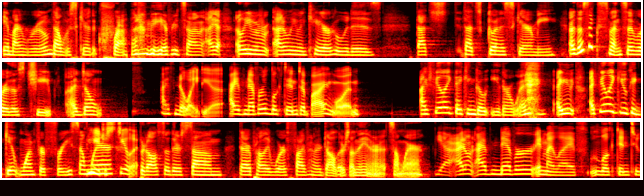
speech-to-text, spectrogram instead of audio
in my room that would scare the crap out of me every time. I, I don't even I don't even care who it is. That's that's gonna scare me. Are those expensive or are those cheap? I don't. I have no idea. I've never looked into buying one. I feel like they can go either way. I I feel like you could get one for free somewhere, just steal it. but also there's some that are probably worth five hundred dollars on the internet somewhere. Yeah, I don't. I've never in my life looked into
